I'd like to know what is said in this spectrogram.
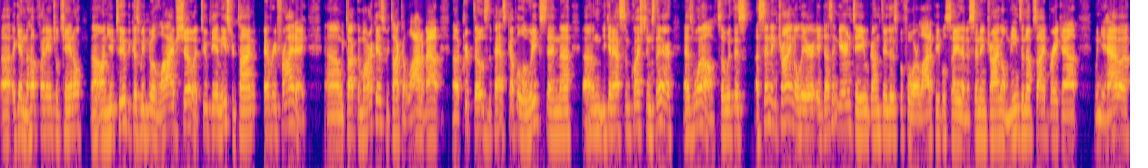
Uh, again, the HUBB Financial channel uh, on YouTube because we do a live show at 2 p.m. Eastern Time every Friday. Uh, we talked the markets. We talked a lot about uh, cryptos the past couple of weeks, and uh, um, you can ask some questions there as well. So with this ascending triangle here, it doesn't guarantee. We've gone through this before. A lot of people say that ascending triangle means an upside breakout. When you have a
